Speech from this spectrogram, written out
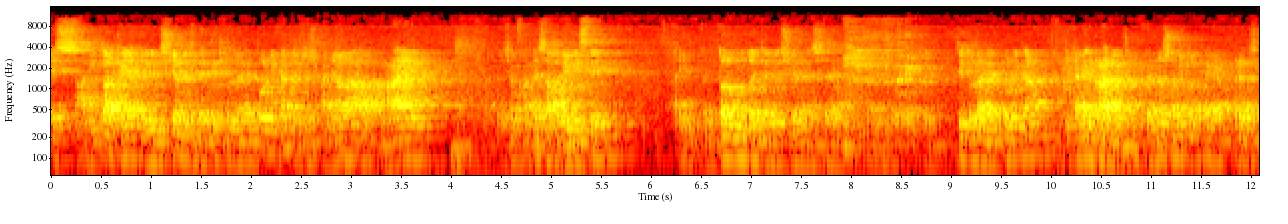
Es habitual que haya televisiones de titularidad pública, televisión española, la RAI, la televisión francesa, la BBC. Hay, en todo el mundo hay televisiones eh, de titularidad pública y también radios, pero no es habitual que haya prensa,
